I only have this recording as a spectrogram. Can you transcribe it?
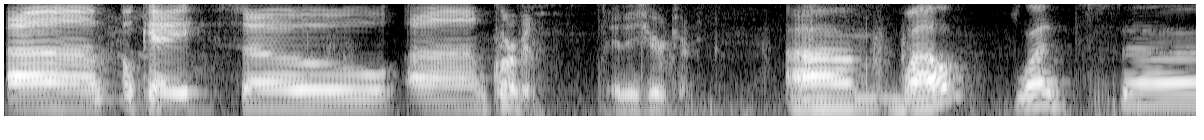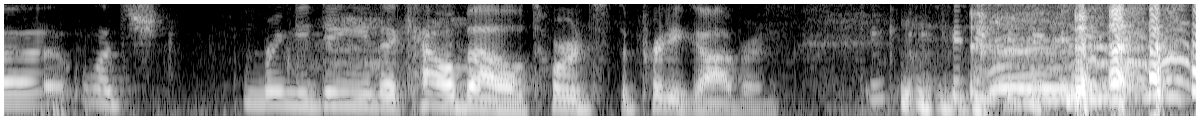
Um, okay, so um, Corbin, it is your turn. Um, well, let's uh, let's ringy dingy the cowbell towards the pretty goblin.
